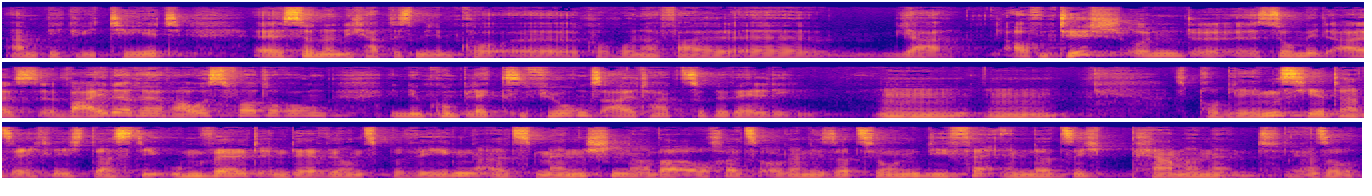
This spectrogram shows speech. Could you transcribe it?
Ambiguität, äh, sondern ich habe das mit dem Co äh, Corona-Fall äh, ja auf dem Tisch und äh, somit als weitere Herausforderung in dem komplexen Führungsalltag zu bewältigen. Mhm, mh. Das Problem ist hier tatsächlich, dass die Umwelt, in der wir uns bewegen, als Menschen, aber auch als Organisationen, die verändert sich permanent. Ja. Also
